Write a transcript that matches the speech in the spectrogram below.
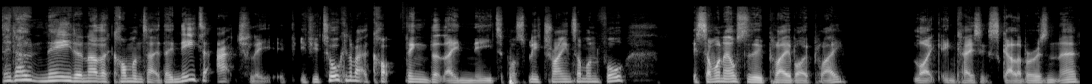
They don't need another commentator. They need to actually, if, if you're talking about a cop thing that they need to possibly train someone for, is someone else to do play by play, like in case Excalibur isn't there.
